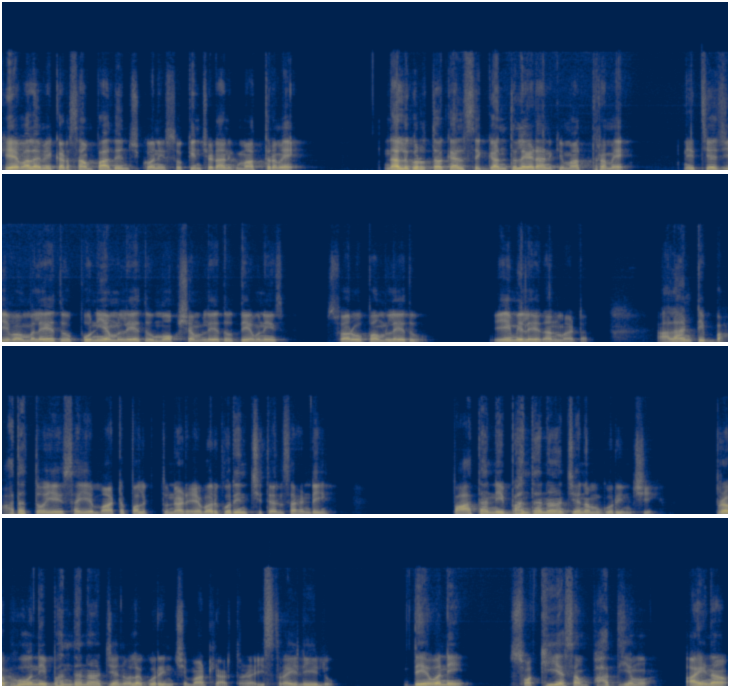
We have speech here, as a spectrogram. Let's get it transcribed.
కేవలం ఇక్కడ సంపాదించుకొని సుఖించడానికి మాత్రమే నలుగురితో కలిసి గంతులేయడానికి మాత్రమే. నిత్య జీవం లేదు పుణ్యం లేదు మోక్షం లేదు దేవుని స్వరూపం లేదు ఏమీ లేదన్నమాట. అలాంటి బాధతో ఏసయ్యే మాట పలుకుతున్నాడు. ఎవరి గురించి తెలుసా అండి? పాత నిబంధన జనం గురించి. ప్రభువు నిబంధన జనుల గురించి మాట్లాడుతున్నాడు. ఇస్రాయేలీలు దేవుని స్వకీయ సంపాద్యము ఆయన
